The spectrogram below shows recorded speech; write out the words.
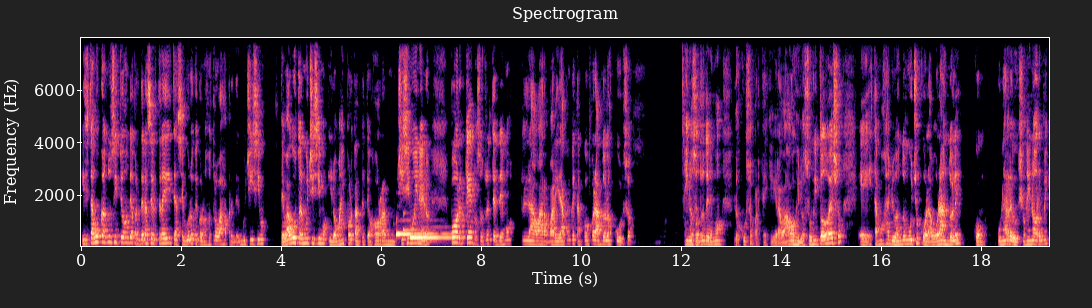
y si estás buscando un sitio donde aprender a hacer trading, te aseguro que con nosotros vas a aprender muchísimo, te va a gustar muchísimo y lo más importante, te vas a ahorrar muchísimo dinero porque nosotros entendemos la barbaridad con que están comprando los cursos y nosotros tenemos los cursos, aparte de que grabados y los Zoom y todo eso, eh, estamos ayudando mucho colaborándole con una reducción enorme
